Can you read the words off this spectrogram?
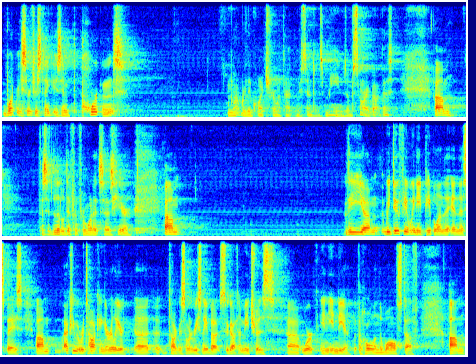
what researchers think is important, I'm not really quite sure what that sentence means. I'm sorry about this. Um, this is a little different from what it says here. Um, The, um, we do feel we need people in, the, in this space. Um, actually, we were talking earlier, uh, uh, talking to someone recently about Sugata Mitra's uh, work in India with the hole in the wall stuff. Um,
